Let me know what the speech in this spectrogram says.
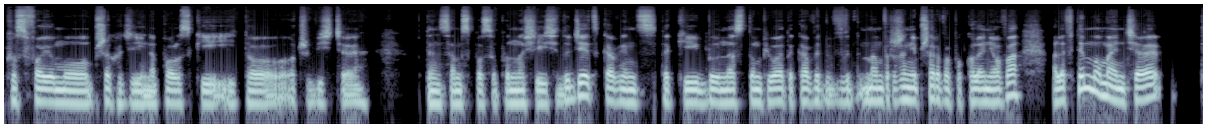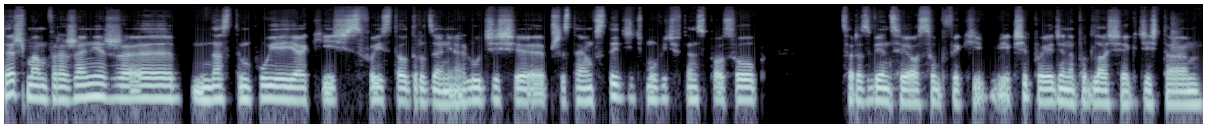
po swojemu, przechodzili na polski i to oczywiście w ten sam sposób odnosili się do dziecka, więc taki był, nastąpiła taka, mam wrażenie, przerwa pokoleniowa, ale w tym momencie też mam wrażenie, że następuje jakieś swoiste odrodzenie. Ludzie się przestają wstydzić mówić w ten sposób. Coraz więcej osób, jak, jak się pojedzie na Podlasie, gdzieś tam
